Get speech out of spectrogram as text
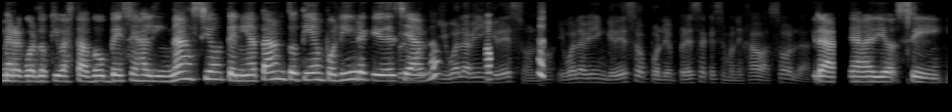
me recuerdo que iba hasta dos veces al gimnasio, tenía tanto tiempo libre que yo decía, igual, no. Igual había ingreso, ¿no? Igual había ingreso por la empresa que se manejaba sola. Gracias a Dios, sí.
